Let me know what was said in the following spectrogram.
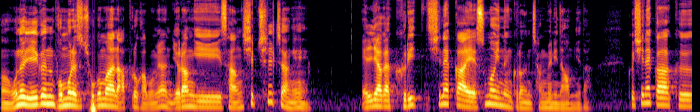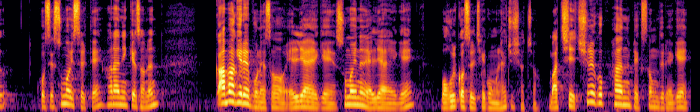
어, 오늘 읽은 본문에서 조금만 앞으로 가보면 열왕기상 17장에 엘리야가 그릿 시냇가에 숨어 있는 그런 장면이 나옵니다. 그 시냇가 그 곳에 숨어 있을 때 하나님께서는 까마귀를 보내서 엘리야에게 숨어 있는 엘리야에게 먹을 것을 제공을 해 주셨죠. 마치 출애굽한 백성들에게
